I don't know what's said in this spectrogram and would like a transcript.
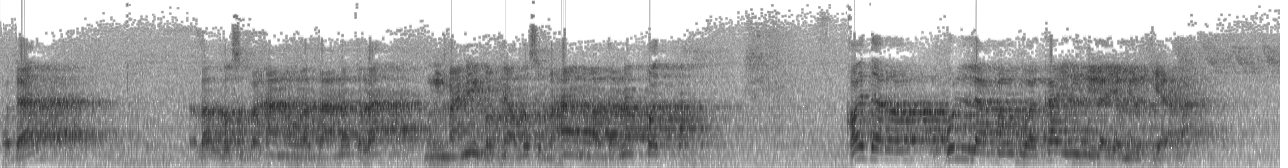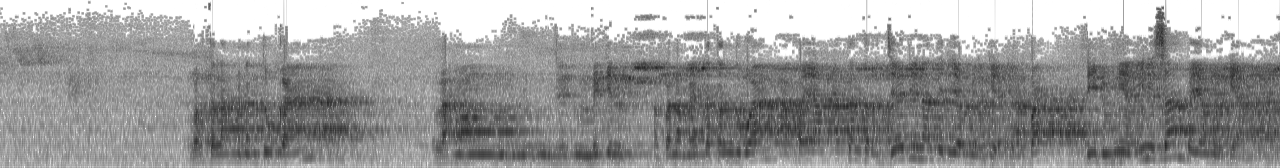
Qadar Allah, Allah Subhanahu wa taala telah mengimani bahwa Allah Subhanahu wa taala qad qadar kullama huwa kainun ila yaumil qiyamah. Allah telah menentukan telah membuat apa namanya ketentuan apa yang terjadi nanti di yaumil apa di dunia ini sampai yaumil kiamat.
